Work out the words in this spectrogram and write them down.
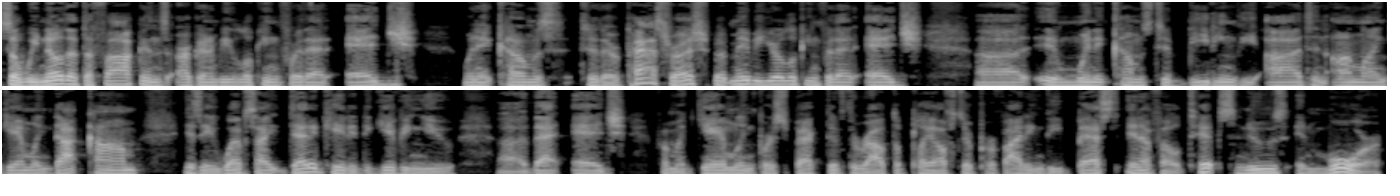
So we know that the Falcons are going to be looking for that edge when it comes to their pass rush, but maybe you're looking for that edge uh, in, when it comes to beating the odds. And OnlineGambling.com is a website dedicated to giving you uh, that edge from a gambling perspective throughout the playoffs. They're providing the best NFL tips, news, and more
